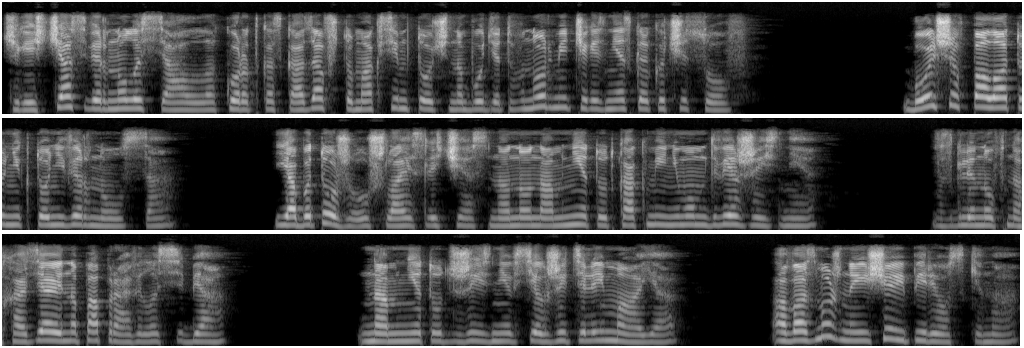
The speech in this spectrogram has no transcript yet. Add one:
Через час вернулась Алла, коротко сказав, что Максим точно будет в норме через несколько часов. Больше в палату никто не вернулся. Я бы тоже ушла, если честно, но на мне тут как минимум две жизни. Взглянув на хозяина, поправила себя. На мне тут жизни всех жителей Мая, а, возможно, еще и Перескина.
